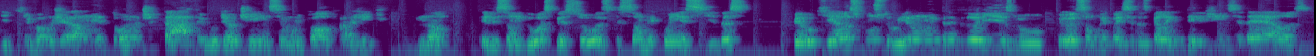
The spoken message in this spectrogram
e que vão gerar um retorno de tráfego, de audiência muito alto para a gente. Não. Eles são duas pessoas que são reconhecidas pelo que elas construíram no empreendedorismo, são reconhecidas pela inteligência delas,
